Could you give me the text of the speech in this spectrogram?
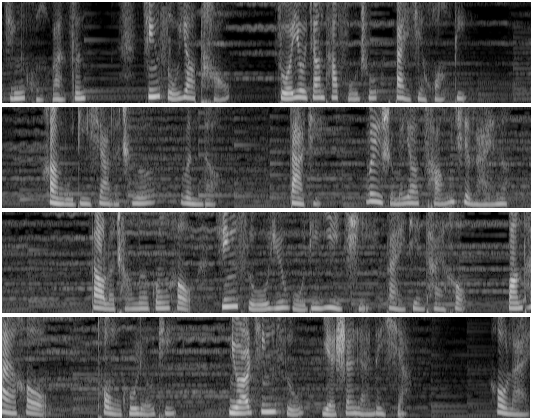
惊恐万分。金俗要逃，左右将他扶出，拜见皇帝。汉武帝下了车，问道：“大姐，为什么要藏起来呢？”到了长乐宫后，金俗与武帝一起拜见太后，王太后痛哭流涕，女儿金俗也潸然泪下。后来，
